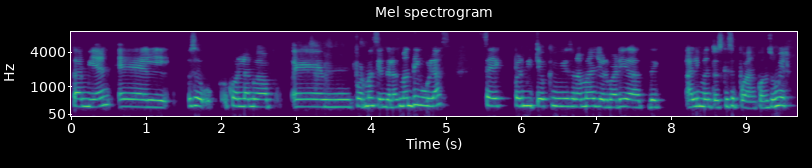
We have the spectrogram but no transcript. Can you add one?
También el, con la nueva em, formación de las mandíbulas se permitió que hubiese una mayor variedad de alimentos que se puedan consumir.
